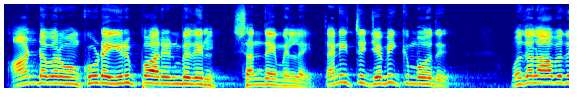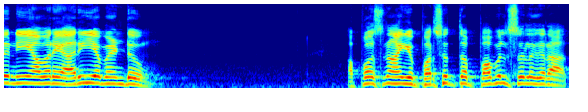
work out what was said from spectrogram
ஆண்டவர் உன் கூட இருப்பார் என்பதில் சந்தேகமில்லை. தனித்து ஜெபிக்கும்போது முதலாவது நீ அவரை அறிய வேண்டும். அப்போஸ்தலனாகிய பரிசுத்த பவுல் சொல்லுகிறார்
